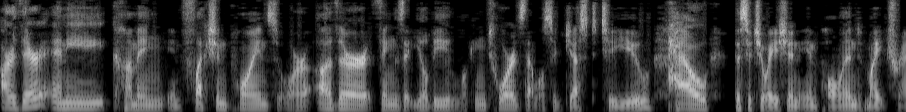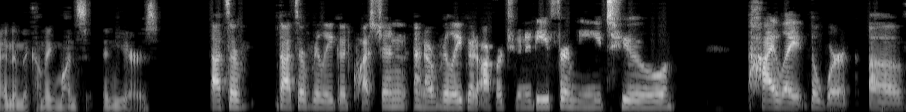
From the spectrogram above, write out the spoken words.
are there any coming inflection points or other things that you'll be looking towards that will suggest to you how the situation in Poland might trend in the coming months and years? That's a that's a really good question and a really good opportunity for me to highlight the work of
